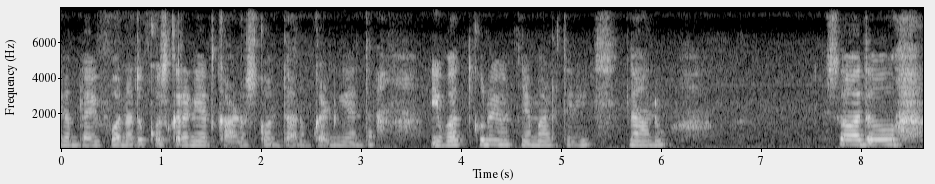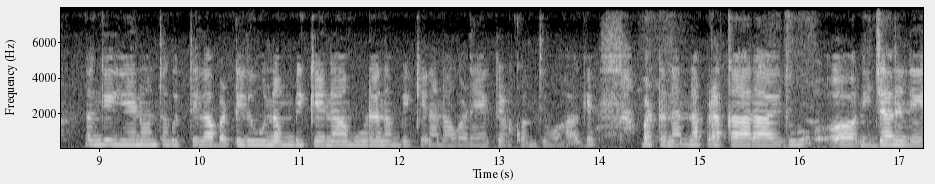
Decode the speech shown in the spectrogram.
ನಮ್ಮ ಲೈಫು ಅನ್ನೋದಕ್ಕೋಸ್ಕರನೇ ಅದು ಕಾಣಿಸ್ಕೊಂತ ನಮ್ಮ ಕಣ್ಗೆ ಅಂತ ಇವತ್ತಿಗೂ ಯೋಚನೆ ಮಾಡ್ತೀನಿ ನಾನು. ಸೊ ಅದು ನನಗೆ ಏನು ಅಂತ ಗೊತ್ತಿಲ್ಲ ಬಟ್ ಇದು ನಂಬಿಕೆನ, ಮೂಢನಂಬಿಕೆನ ನಾವು ಹೇಗೆ ತಿಳ್ಕೊತೀವೋ ಹಾಗೆ. ಬಟ್ ನನ್ನ ಪ್ರಕಾರ ಇದು ನಿಜನೇ.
